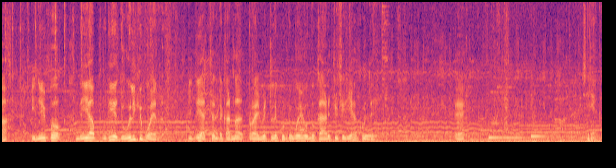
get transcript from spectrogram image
ആ. ഇനിയിപ്പോ നീ ആ പുതിയ ജോലിക്ക് പോയല്ലോ. ഇനി അച്ഛന്റെ കണ്ണ് പ്രൈവറ്റിൽ കൊണ്ടുപോയി ഒന്ന് കാണിച്ച് ശരിയാക്കൂലേ ഏ? ശരിയാക്കാം.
